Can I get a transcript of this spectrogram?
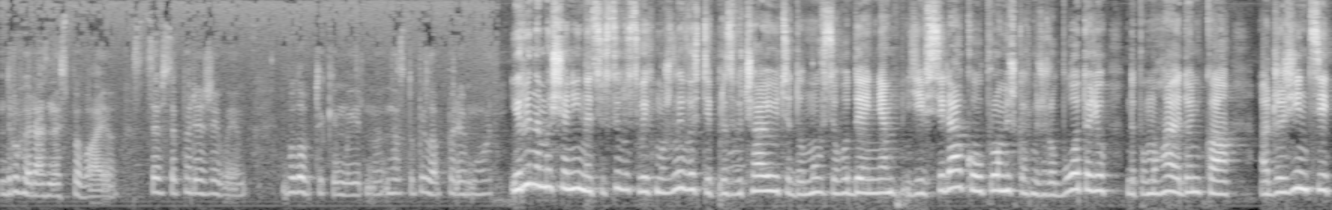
другий раз не співаю. Це все переживаємо. Було б таки мирно, наступила б перемога. Ірина Мещанінець у силу своїх можливостей призвичаюється до умов сьогодення. Їй всіляко у проміжках між роботою допомагає донька, адже жінці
